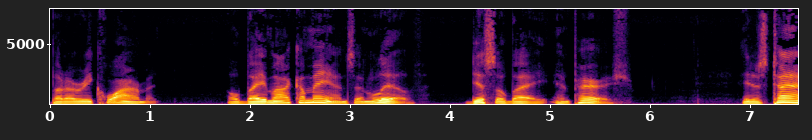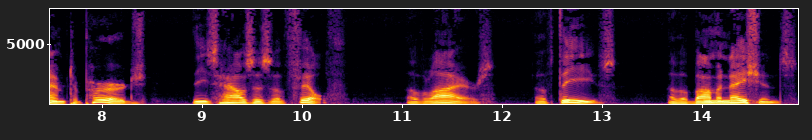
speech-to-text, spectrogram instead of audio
but a requirement. Obey my commands and live. Disobey and perish. It is time to purge these houses of filth, of liars, of thieves, of abominations,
